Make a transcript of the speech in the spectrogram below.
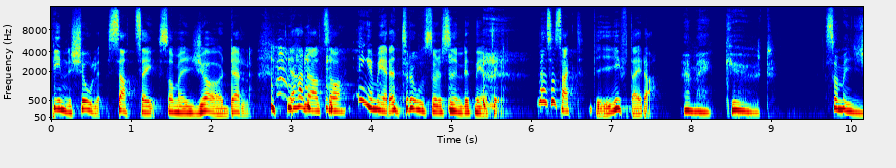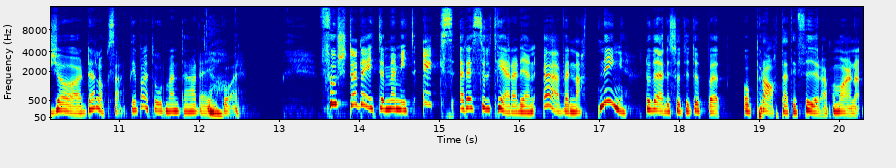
pinnkjol satt sig som en gördel. Jag hade alltså inget mer än trosor synligt ner till. Men som sagt, vi är gifta idag. Men gud. Som en gördel också. Det var ett ord man inte hörde igår. Första dejten med mitt ex resulterade i en övernattning då vi hade suttit uppe och pratat till fyra på morgonen.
